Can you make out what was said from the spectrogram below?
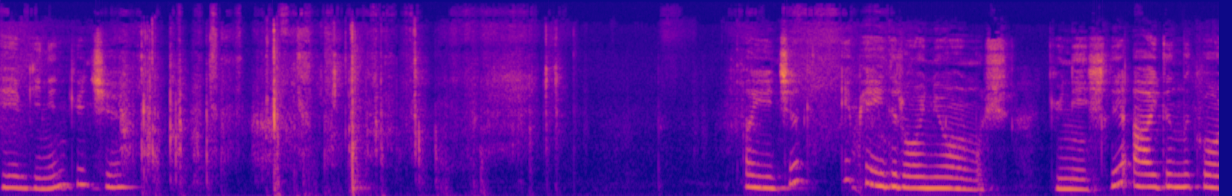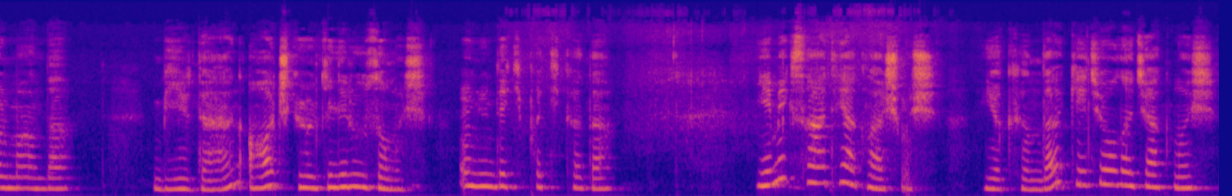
Sevginin gücü. Ayıcık epeydir oynuyormuş. Güneşli aydınlık ormanda. Birden ağaç gölgeleri uzamış önündeki patikada. Yemek saati yaklaşmış. Yakında gece olacakmış.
